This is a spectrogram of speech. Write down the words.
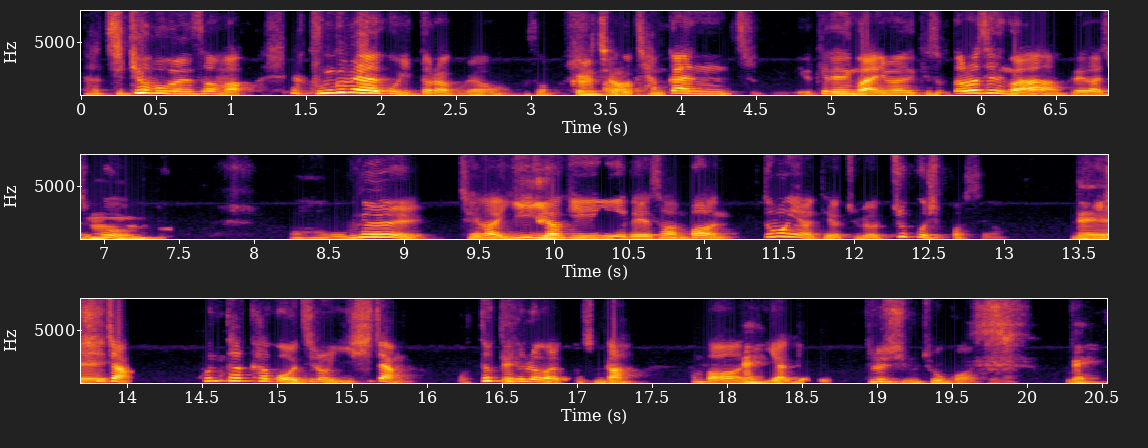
다 지켜보면서 막 궁금해하고 있더라고요. 그래서 아, 그렇죠. 이거 잠깐 주- 이렇게 되는 거 아니면 계속 떨어지는 거야. 그래가지고 음, 어, 오늘 제가 이 이야기에 대해서 한번 뚜벅이한테 좀 여쭙고 싶었어요. 네. 이 시장 혼탁하고 어지러운 이 시장 어떻게 네. 흘러갈 것인가 한번 네. 이야기 들려주시면 좋을 것 같아요. 네.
